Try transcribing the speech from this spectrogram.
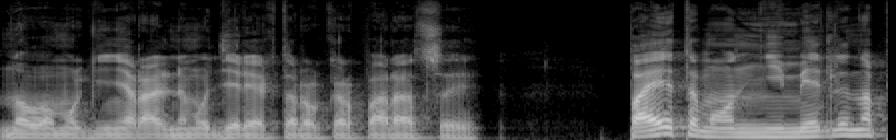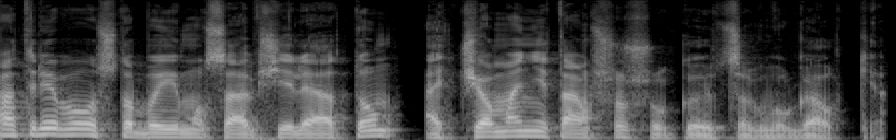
новому генеральному директору корпорации. Поэтому он немедленно потребовал, чтобы ему сообщили о том, о чем они там шушукаются в уголке.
